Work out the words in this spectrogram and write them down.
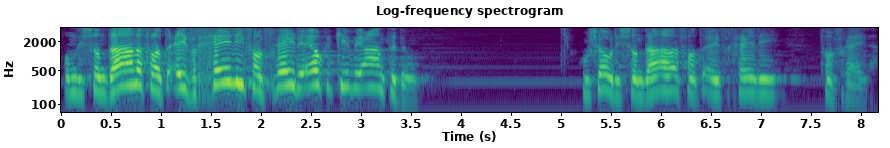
om die sandalen van het evangelie van vrede elke keer weer aan te doen. Hoezo die sandalen van het evangelie van vrede?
